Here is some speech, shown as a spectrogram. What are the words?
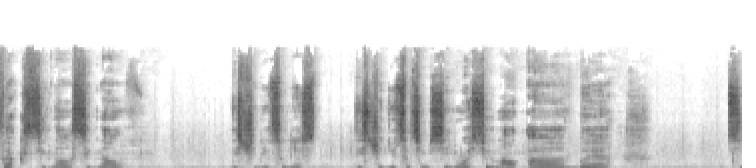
Так, сигнал, сигнал. 1990, 1977 сигнал А, Б, С.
